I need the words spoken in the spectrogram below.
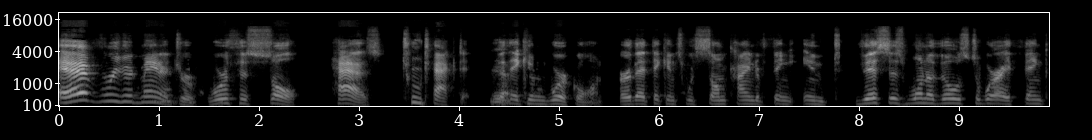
every good manager worth his salt has two tactics yeah. that they can work on or that they can switch some kind of thing into. This is one of those to where I think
